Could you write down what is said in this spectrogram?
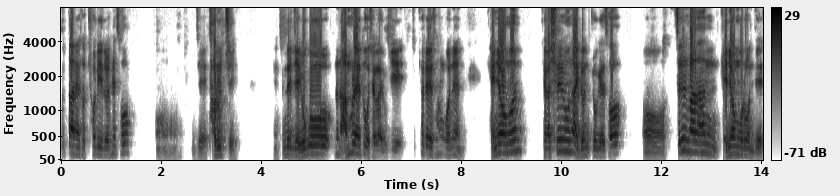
후단에서 처리를 해서 어, 이제 다룰지. 예, 근데 이제 요거는 아무래도 제가 여기 튜토리얼에서 한 거는 개념은 제가 실무나 이런 쪽에서 어, 쓸만한 개념으로 이제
